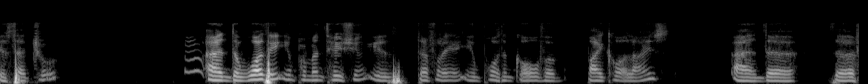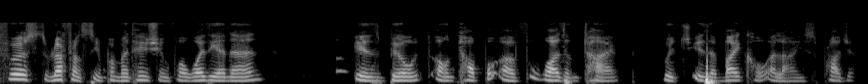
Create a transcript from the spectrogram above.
etc. And the WASI implementation is definitely an important goal of Bytecode Alliance. And uh, the first reference implementation for WASI-NN is built on top of Wasmtime, which is a Bytecode Alliance project.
